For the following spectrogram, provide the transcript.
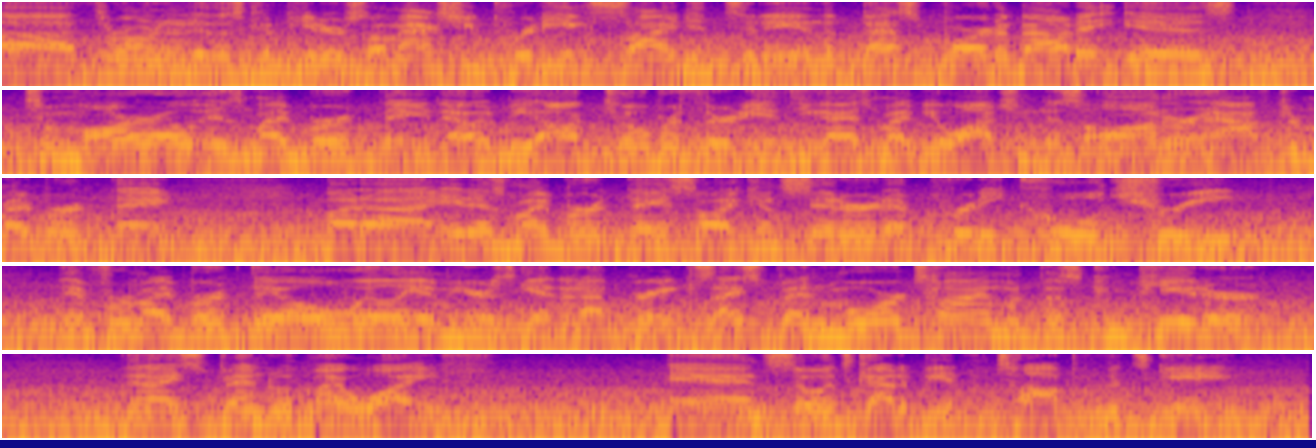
uh, thrown into this computer. So I'm actually pretty excited today. And the best part about it is tomorrow is my birthday. That would be October 30th. You guys might be watching this on or after my birthday. But uh, it is my birthday, so I consider it a pretty cool treat that for my birthday, old William here is getting an upgrade. Because I spend more time with this computer than I spend with my wife. And so it's got to be at the top of its game.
